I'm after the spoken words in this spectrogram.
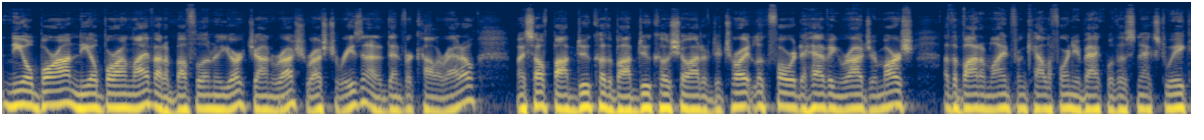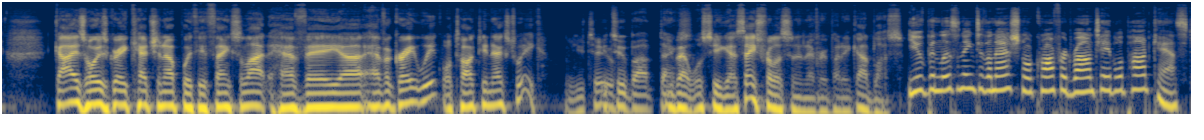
Neil Boron, Neil Boron Live out of Buffalo, New York. John Rush, Rush to Reason out of Denver, Colorado. Myself, Bob Dutko, the Bob Dutko Show out of Detroit. Look forward to having Roger Marsh of the Bottom Line from California back with us next week. Guys, always great catching up with you. Thanks a lot. Have a uh, have a great week. We'll talk to you next week. You too. You too, Bob. Thanks. You bet. We'll see you guys. Thanks for listening, everybody. God bless. You've been listening to the National Crawford Roundtable podcast,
